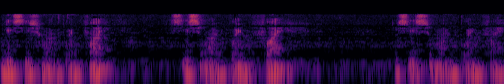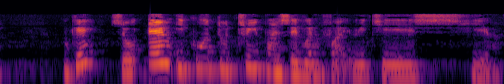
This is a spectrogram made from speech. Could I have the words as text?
this is 1.5, this is 1.5, this is 1.5. okay so m equal to 3.75 which is here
